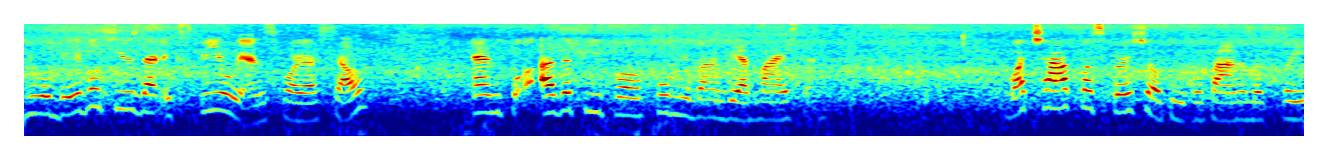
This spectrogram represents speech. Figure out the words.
you will be able to use that experience for yourself and for other people whom you're going to be advising. Watch out for spiritual people, plan number three.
